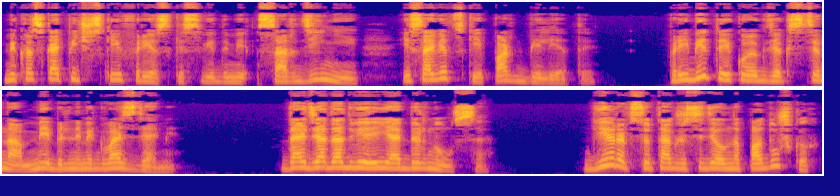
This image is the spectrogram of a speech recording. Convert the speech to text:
Микроскопические фрески с видами Сардинии и советские партбилеты, прибитые кое-где к стенам мебельными гвоздями. Дойдя до двери, я обернулся. Гера все так же сидел на подушках,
